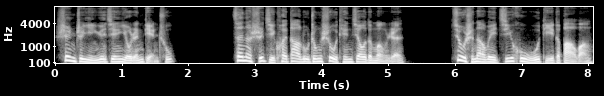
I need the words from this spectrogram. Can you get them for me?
甚至隐约间有人点出，在那十几块大陆中受天骄的猛人，就是那位几乎无敌的霸王。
